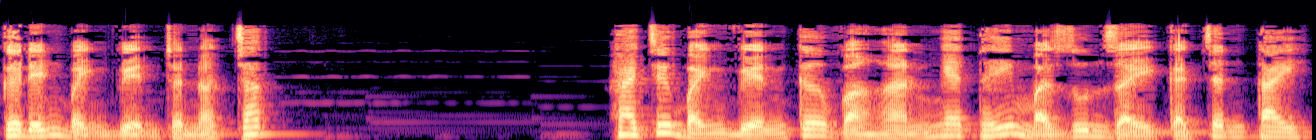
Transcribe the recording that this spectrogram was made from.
Cứ đến bệnh viện cho nó chắc. Hai chữ bệnh viện cơ và Hàn nghe thấy mà run rẩy cả chân tay.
